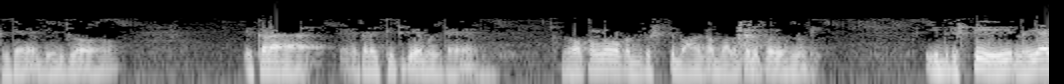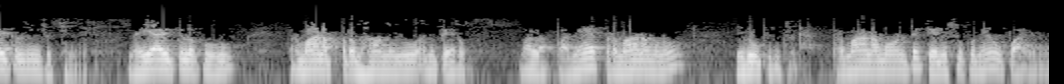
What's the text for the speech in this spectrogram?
అంటే దీంట్లో ఇక్కడ ఇక్కడ కిటికీ ఏమంటే లోకంలో ఒక దృష్టి బాగా బలపడిపోయి ఉన్నది. ఈ దృష్టి నైయాయికుల నుంచి వచ్చింది. నైయాయికులకు ప్రమాణ ప్రధానులు అని పేరు. వాళ్ళ పనే ప్రమాణమును నిరూపించుట. ప్రమాణము అంటే తెలుసుకునే ఉపాయము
